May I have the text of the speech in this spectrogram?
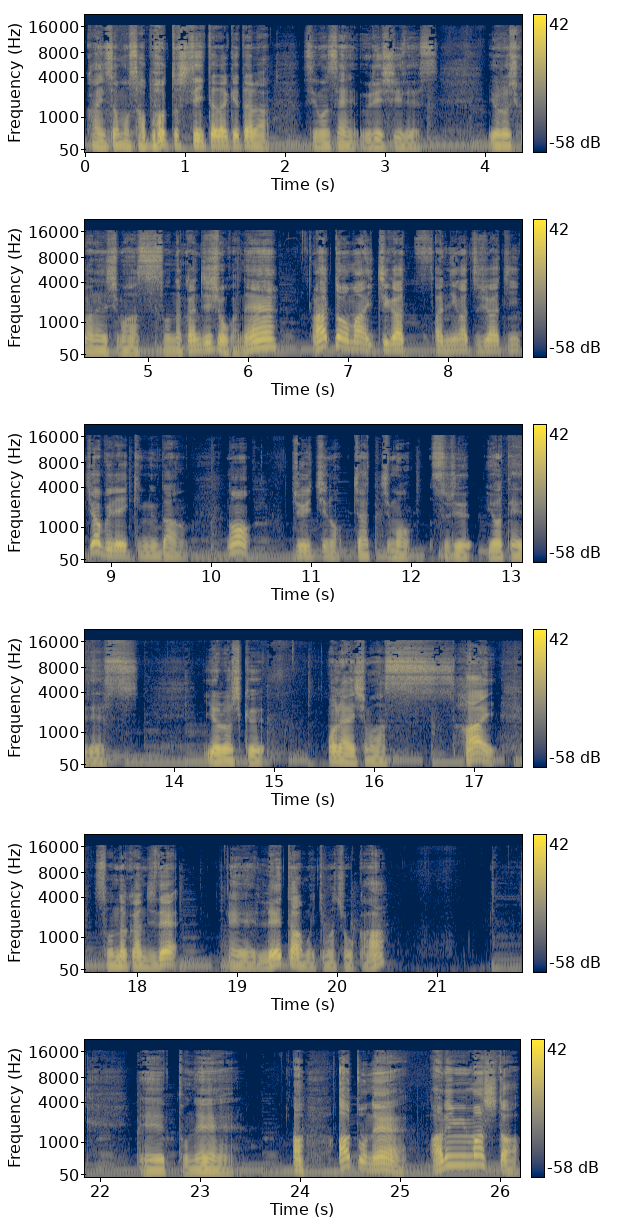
会員さんもサポートしていただけたらすいません。嬉しいです。よろしくお願いします。そんな感じでしょうかね。あとまあ1月あ2月18日はブレイキングダウンの11のジャッジもする予定です。よろしくお願いします。はい。そんな感じで、えー、レターもいきましょうか。えー、っとね。ああとねあれ見ました。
